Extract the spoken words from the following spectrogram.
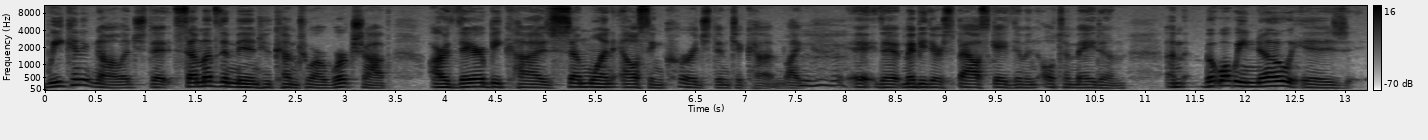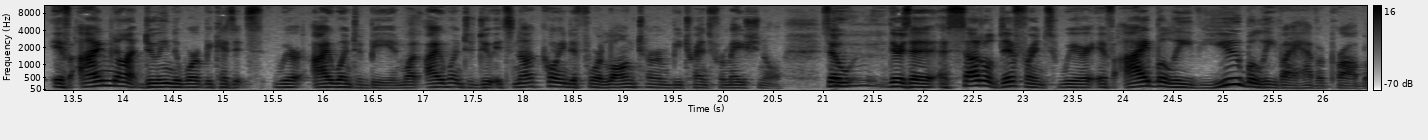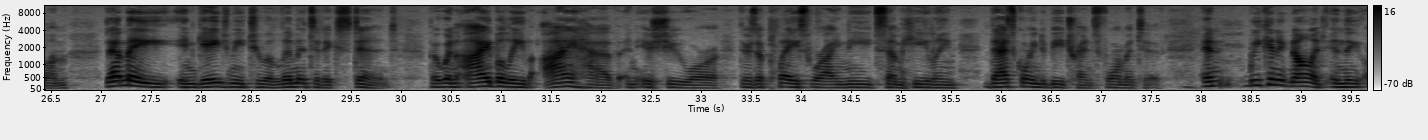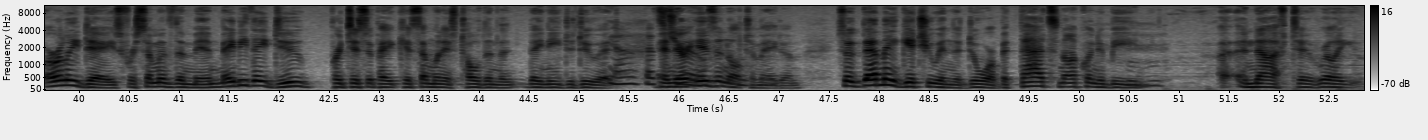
we can acknowledge that some of the men who come to our workshop are there because someone else encouraged them to come, like mm-hmm. the, maybe their spouse gave them an ultimatum. Um, but what we know is if I'm not doing the work because it's where I want to be and what I want to do, it's not going to, for long term, be transformational. So mm-hmm. there's a, a subtle difference where if I believe you believe I have a problem, that may engage me to a limited extent. But when I believe I have an issue or there's a place where I need some healing, that's going to be transformative. And we can acknowledge in the early days, for some of the men, maybe they do participate because someone has told them that they need to do it. Yeah, that's and true. there is an mm-hmm. ultimatum. Mm-hmm. So that may get you in the door, but that's not going to be mm-hmm. enough to really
